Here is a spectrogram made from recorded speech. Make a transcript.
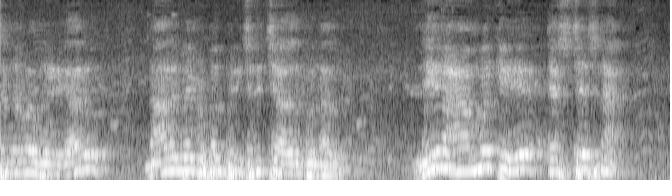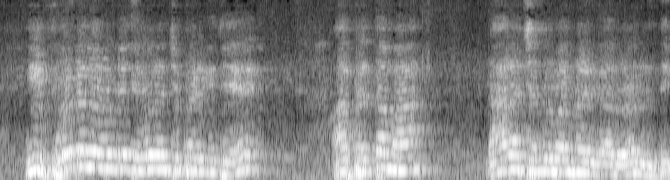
చంద్రబాబు నాయుడు గారు నాలుగు వేల రూపాయలు పెన్షన్ ఇచ్చి ఆదుకున్నారు. నేను ఆ అమ్మకి టెస్ట్ చేసిన. ఈ ఫోటోలో ఉండేది ఎవరని చెప్పి అడిగితే ఆ పెద్దమ్మ నారా చంద్రబాబు నాయుడు గారు అని ఉంది.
